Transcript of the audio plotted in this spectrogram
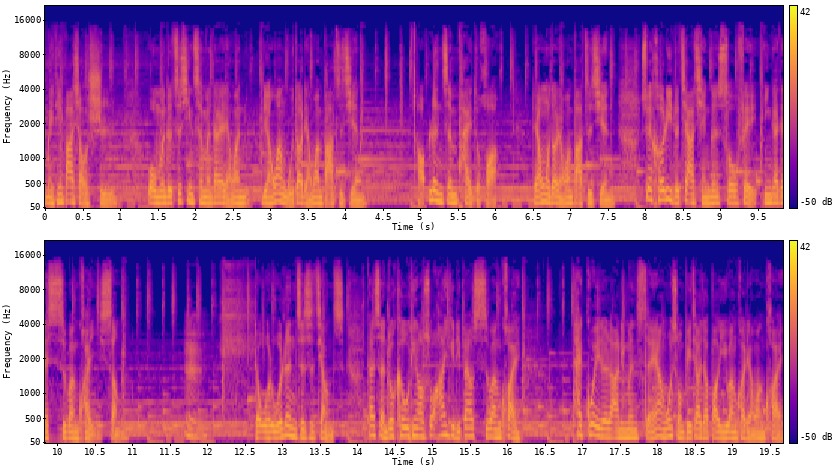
每天八小时，我们的执行成本大概两万两万五到两万八之间。好，认真派的话，两万到两万八之间，所以合理的价钱跟收费应该在四万块以上。嗯，对，我我认知是这样子，但是很多客户听到说啊，一个礼拜要四万块，太贵了啦！你们怎样？为什么别家就要报一万块、两万块？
